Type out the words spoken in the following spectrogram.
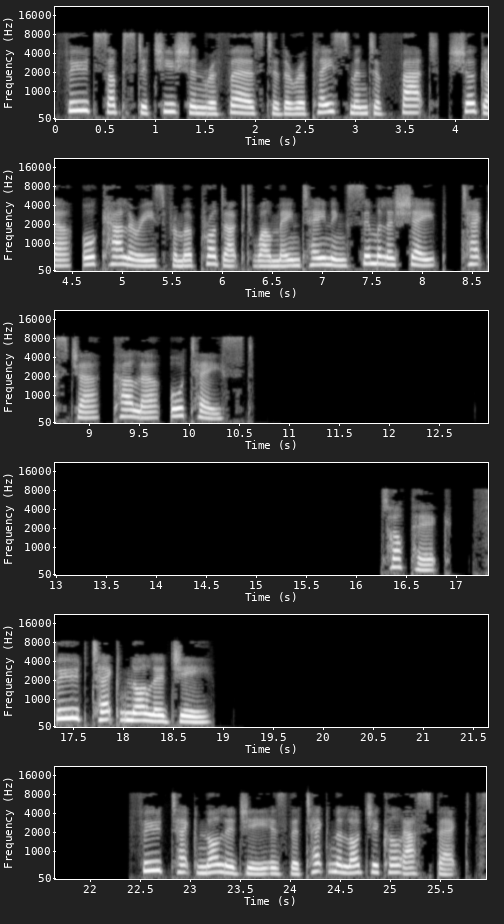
Food substitution refers to the replacement of fat, sugar, or calories from a product while maintaining similar shape, texture, color, or taste. Topic: Food technology. Food technology is the technological aspects.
